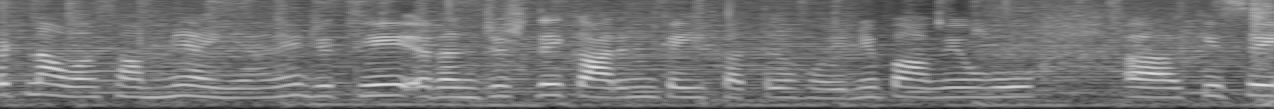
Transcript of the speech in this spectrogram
ਘਟਨਾਵਾਂ ਸਾਹਮਣੇ ਆਈਆਂ ਨੇ ਜਿੱਥੇ ਰੰਜਿਸ਼ ਦੇ ਕਾਰਨ ਕਈ ਕਤਲ ਹੋਏ ਨੇ। ਭਾਵੇਂ ਉਹ ਕਿਸੇ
